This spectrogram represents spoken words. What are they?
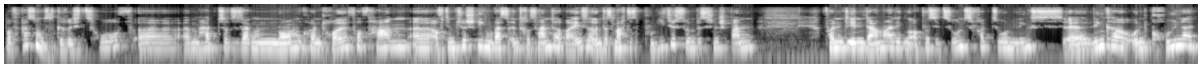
Verfassungsgerichtshof äh, ähm, hat sozusagen ein Normenkontrollverfahren äh, auf dem Tisch liegen, was interessanterweise, und das macht es politisch so ein bisschen spannend, von den damaligen Oppositionsfraktionen links, äh, Linker und Grüne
